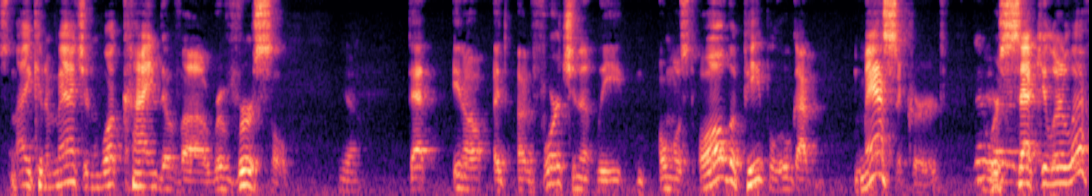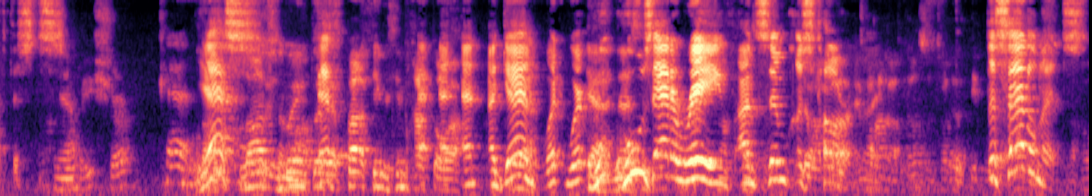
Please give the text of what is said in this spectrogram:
So now you can imagine what kind of uh, reversal. Yeah. That you know, it, unfortunately, almost all the people who got massacred were secular leftists. Yeah. Are you sure? Yes. Lots of Going them. to That's- the party in Simchat A- Torah. a- And, again, Yeah. what where, Yeah, who, who's at a rave on Simchas No, Torah? no, Those are talking about people The settlements.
